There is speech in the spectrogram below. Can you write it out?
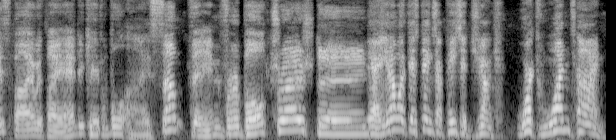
I spy with my handy-capable eye something for bulk trash day. Yeah, you know what? This thing's a piece of junk. Worked one time.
